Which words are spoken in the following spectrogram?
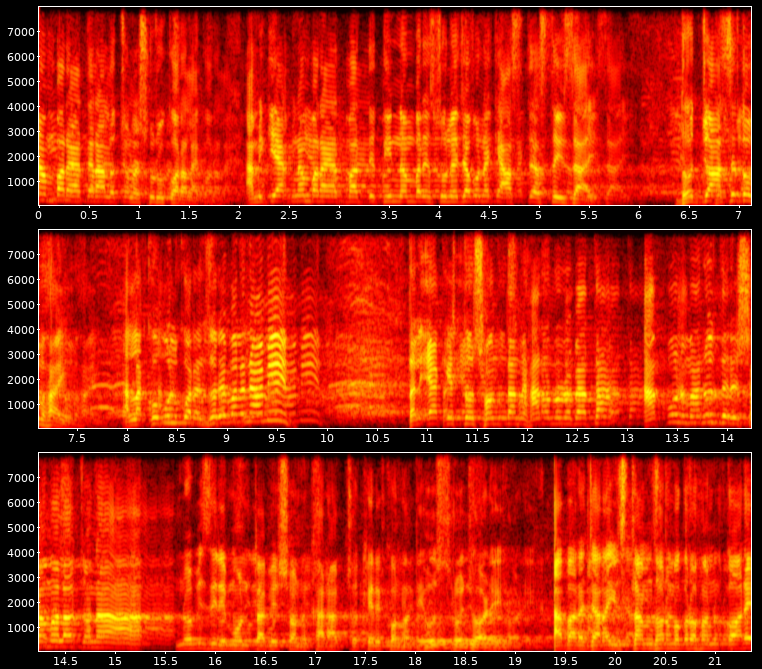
নাম্বার আয়াতের আলোচনা শুরু করা লাগবে। আমি কি এক নাম্বার আয়াত বাদ দিয়ে তিন নাম্বারে চলে যাব নাকি আস্তে আস্তেই যাই? ধৈর্য আছে তো ভাই? আল্লাহ কবুল করেন, জোরে বলেন, আমিন। তাহলে এক তো সন্তান হারানোর ব্যথা, আপন মানুষদের সমালোচনা। নবীজির মনটা ভীষণ খারাপ, চোখের কোন অশ্রু ঝরে। আবার যারা ইসলাম ধর্ম গ্রহণ করে,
